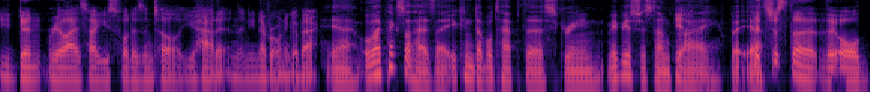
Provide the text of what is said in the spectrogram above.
you didn't realize how useful it is until you had it, and then you never want to go back. Yeah. Well, my Pixel has that. You can double tap the screen. Maybe it's just on Yeah. Pie, but yeah, It's just the the old.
